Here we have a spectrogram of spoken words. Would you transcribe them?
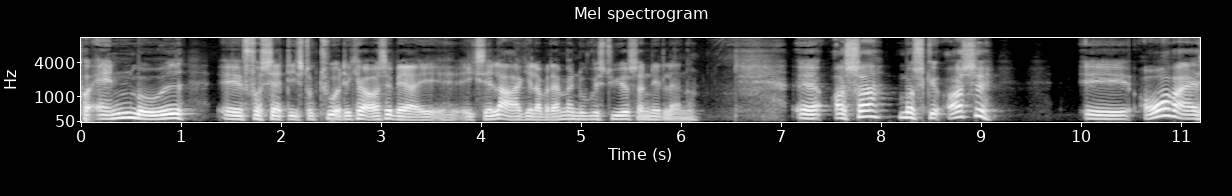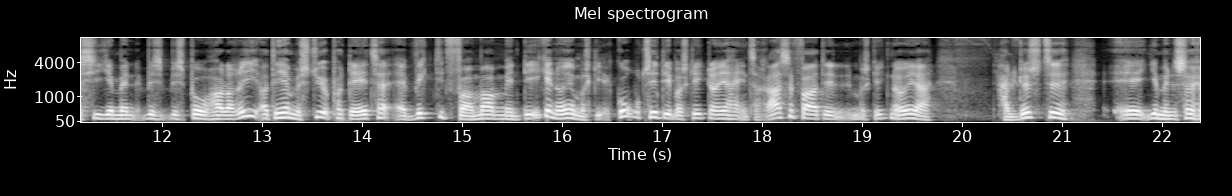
på anden måde øh, få sat det i struktur. Det kan også være øh, Excel-ark, eller hvordan man nu vil styre sådan et eller andet. Øh, og så måske også øh, overveje at sige, jamen hvis, hvis bogholderi og det her med styr på data er vigtigt for mig, men det ikke er noget, jeg måske er god til, det er måske ikke noget, jeg har interesse for, det er måske ikke noget, jeg har lyst til, øh, jamen så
